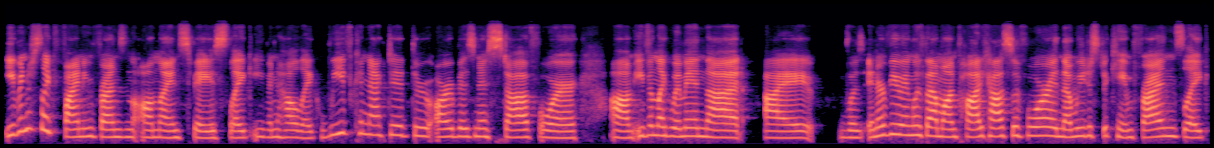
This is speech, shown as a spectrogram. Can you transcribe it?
even just like finding friends in the online space, like even how like we've connected through our business stuff, or um, even like women that I was interviewing with them on podcasts before and then we just became friends like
